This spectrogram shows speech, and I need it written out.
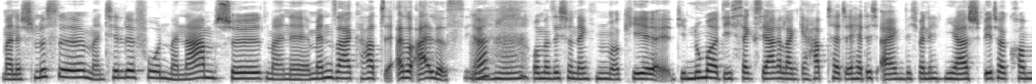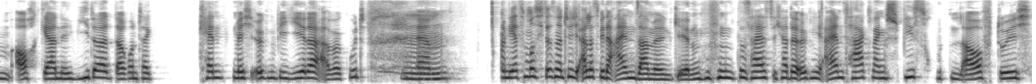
Meine Schlüssel, mein Telefon, mein Namensschild, meine Mensa-Karte, also alles, ja. Mhm. Wo man sich schon denkt, hm, okay, die Nummer, die ich sechs Jahre lang gehabt hätte, hätte ich eigentlich, wenn ich ein Jahr später komme, auch gerne wieder. Darunter kennt mich irgendwie jeder, aber gut. Mhm. Ähm, Und jetzt muss ich das natürlich alles wieder einsammeln gehen. Das heißt, ich hatte irgendwie einen Tag lang Spießroutenlauf durch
